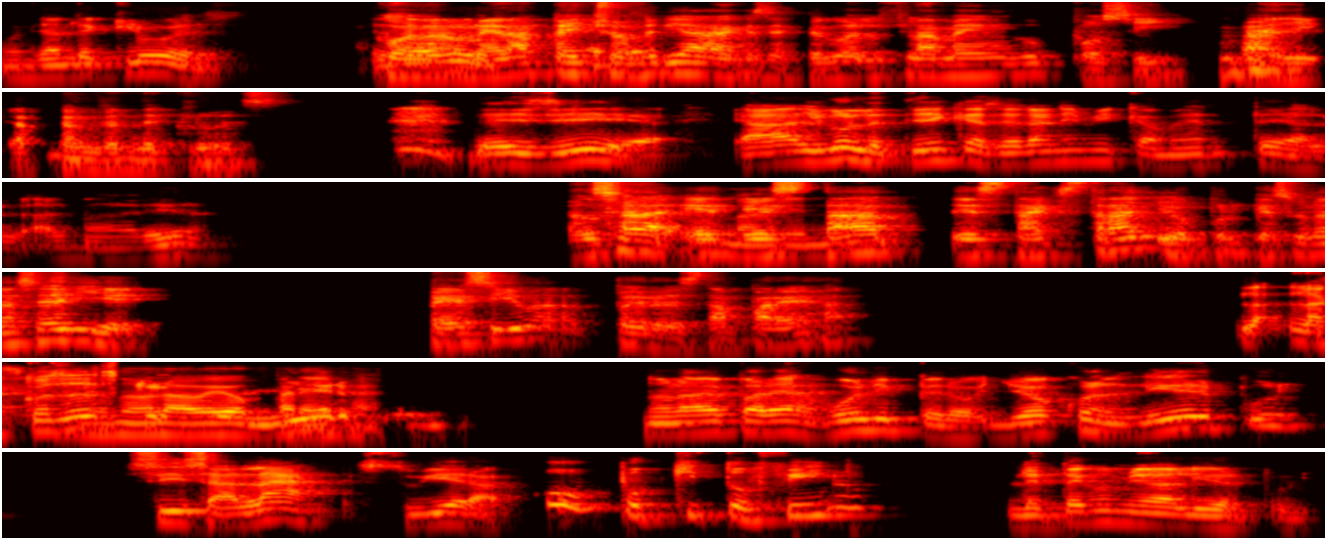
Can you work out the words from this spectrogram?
Mundial de Clubes. Con la mera pecho fría que se pegó el Flamengo, pues sí, va a llegar campeón de clubes. Sí, sí, algo le tiene que hacer anímicamente al, al Madrid. O sea, e, está, está extraño porque es una serie pésima, pero está pareja. La, la cosa es no que la veo pareja no la ve pareja Juli, pero yo con el Liverpool, si Salah estuviera un poquito fino, le tengo miedo al Liverpool.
